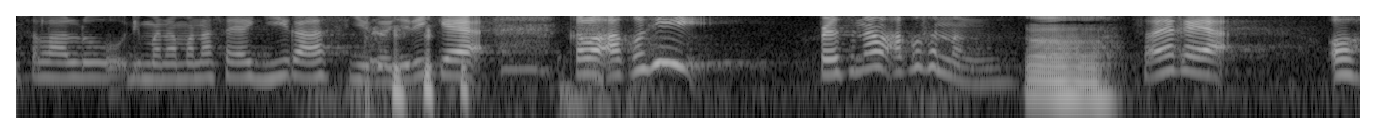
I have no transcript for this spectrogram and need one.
selalu di mana-mana saya giras gitu. Jadi kayak kalau aku sih personal aku seneng. Heeh. Saya kayak oh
